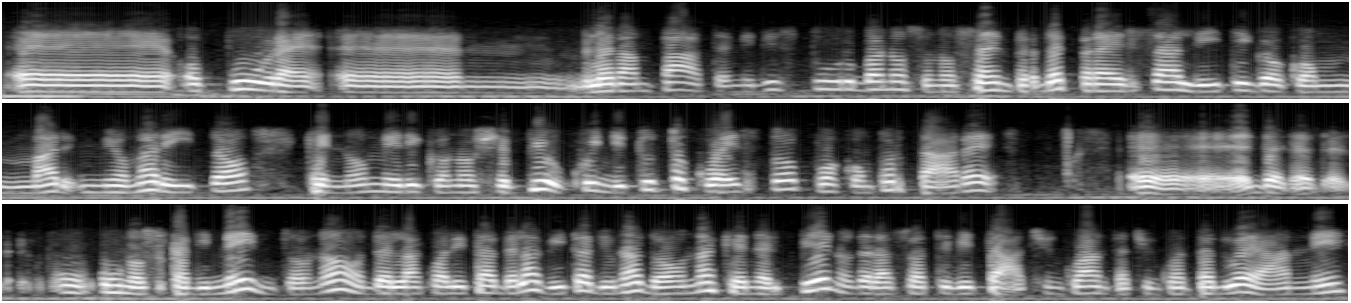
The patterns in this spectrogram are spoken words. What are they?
eh, oppure ehm, le rampate mi disturbano, sono sempre depressa, litigo con mar- mio marito che non mi riconosce più, quindi tutto questo può comportare eh, de, de, de, uno scadimento no? della qualità della vita di una donna che nel pieno della sua attività, 50-52 anni,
